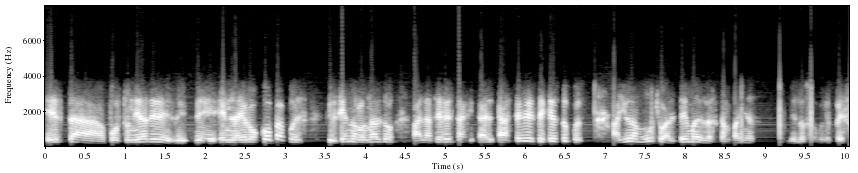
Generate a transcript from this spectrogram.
esta oportunidad de, de- en la Eurocopa, pues Cristiano Ronaldo al hacer esta al hacer este gesto pues ayuda mucho al tema de las campañas de los sobrepesos.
